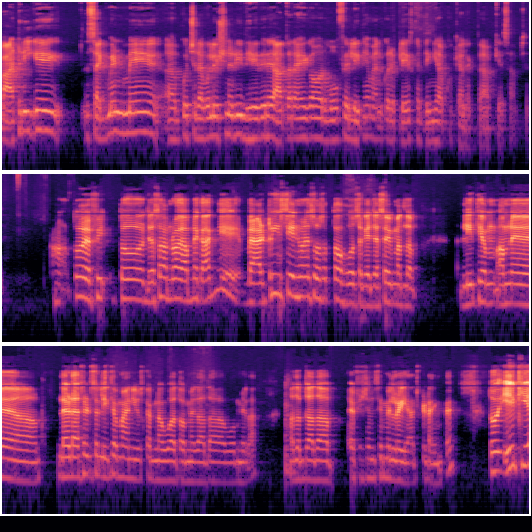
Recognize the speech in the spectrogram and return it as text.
बैटरी के सेगमेंट में कुछ रेवोल्यूशनरी धीरे धीरे आता रहेगा और वो फिर लिथियम आयन को रिप्लेस कर देंगे? आपको क्या लगता है आपके हिसाब से? हाँ तो तो जैसा अनुराग आपने कहा कि बैटरी चेंज होने से हो सकता, हो सके, जैसे मतलब लिथियम हमने लेड एसिड से लिथियम आयन यूज़ करना हुआ तो हमें ज़्यादा वो मिला। मतलब ज़्यादा एफिशिएंसी मिल रही है आज के टाइम पे। तो एक ये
